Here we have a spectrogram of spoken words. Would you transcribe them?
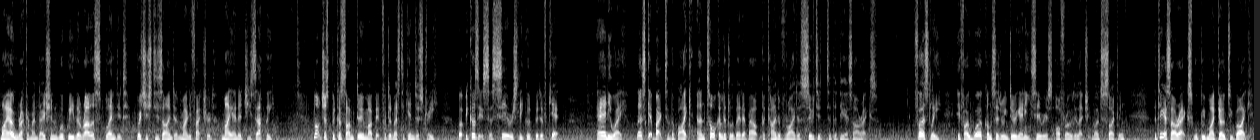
My own recommendation would be the rather splendid British designed and manufactured myenergi Zappi. Not just because I'm doing my bit for domestic industry, but because it's a seriously good bit of kit. Anyway, let's get back to the bike and talk a little bit about the kind of rider suited to the DSRX. Firstly, if I were considering doing any serious off-road electric motorcycling, the DSRX would be my go-to bike.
